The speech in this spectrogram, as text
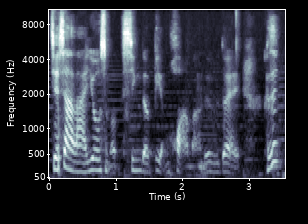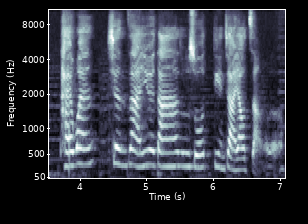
接下来又有什么新的变化嘛？对不对？可是台湾现在，因为大家都说电价要涨了，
